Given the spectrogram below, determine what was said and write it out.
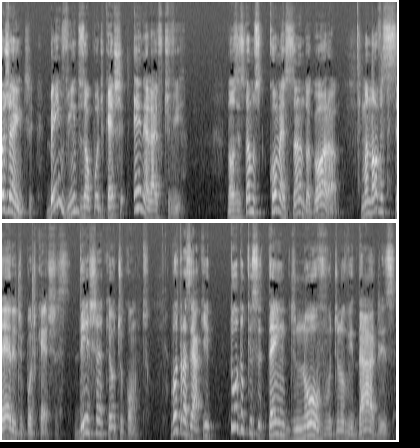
Oi, gente, bem-vindos ao podcast NLife TV. Nós estamos começando agora uma nova série de podcasts. Deixa que eu te conto. Vou trazer aqui tudo que se tem de novo, de novidades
